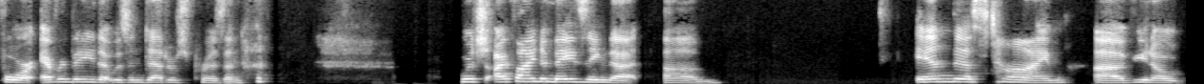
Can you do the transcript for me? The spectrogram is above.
for everybody that was in debtor's prison, which I find amazing that um, in this time of, you know,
